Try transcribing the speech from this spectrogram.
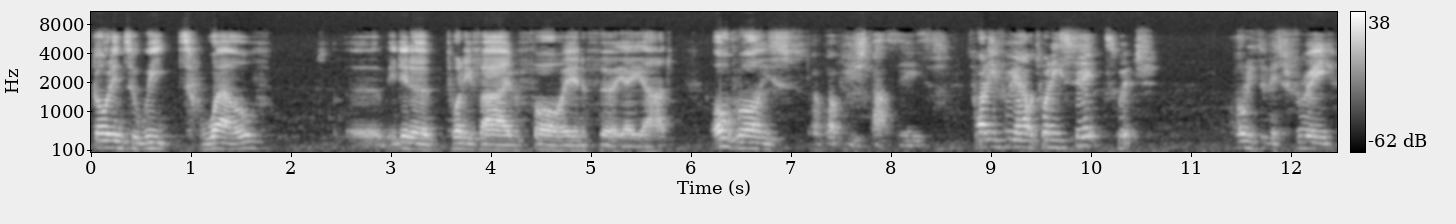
going into week twelve, um, he did a 25, a 40, and a 38 yard. Overall, he's I've got a few stats. He's 23 out of 26, which only to miss three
